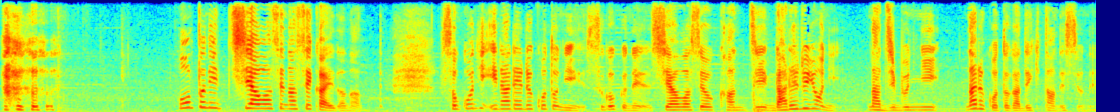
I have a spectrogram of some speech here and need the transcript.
本当に幸せな世界だなって。そこにいられることにすごくね幸せを感じられるようにな自分になることができたんですよね。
